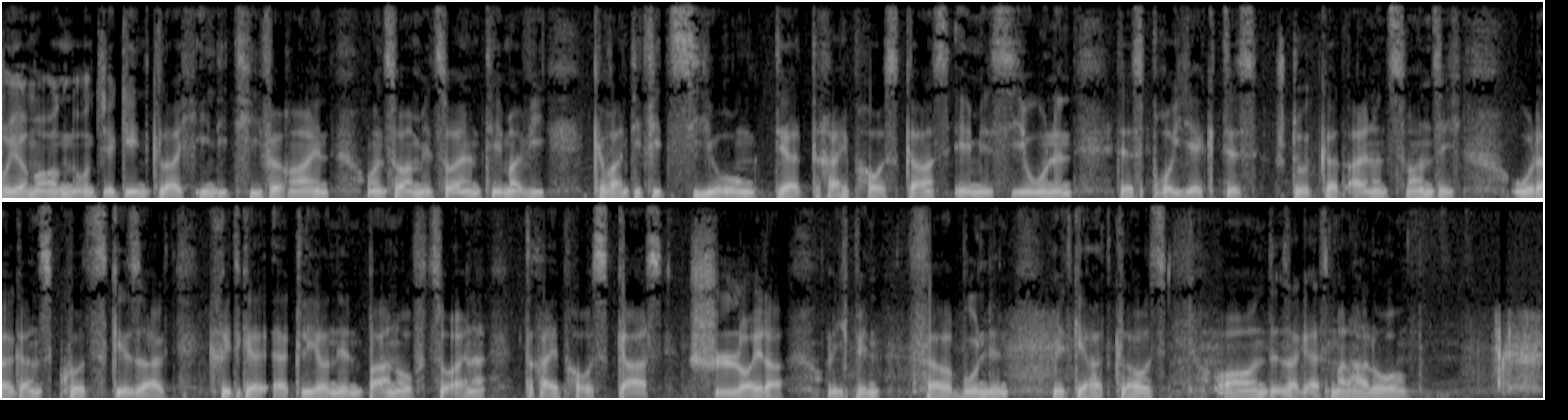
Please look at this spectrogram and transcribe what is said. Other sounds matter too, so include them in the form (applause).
früher Morgen und wir gehen gleich in die Tiefe rein und zwar mit so einem Thema wie Quantifizierung der Treibhausgasemissionen des Projektes Stuttgart 21 oder ganz kurz gesagt, Kritiker erklären den Bahnhof zu einer Treibhausgasschleuder und ich bin verbunden mit Gerhard Klaus und sage erstmal Hallo.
